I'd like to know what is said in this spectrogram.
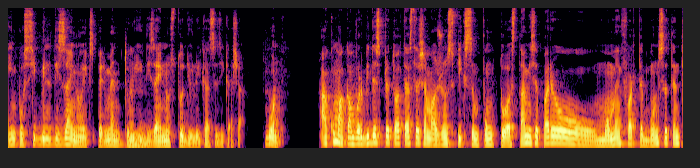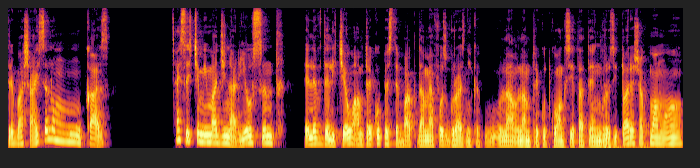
imposibil designul experimentului, uh-huh. designul studiului, ca să zic așa. Bun. Acum că am vorbit despre toate astea și am ajuns fix în punctul ăsta, mi se pare o, un moment foarte bun să te întreb așa. Hai să luăm un caz. Hai să zicem imaginar. Eu sunt elev de liceu, am trecut peste BAC, dar mi-a fost groaznică. L-am trecut cu o anxietate îngrozitoare și acum mă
